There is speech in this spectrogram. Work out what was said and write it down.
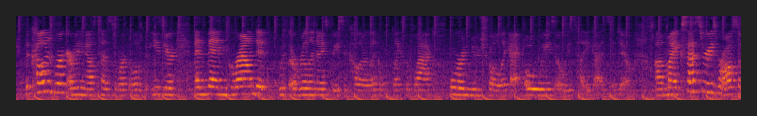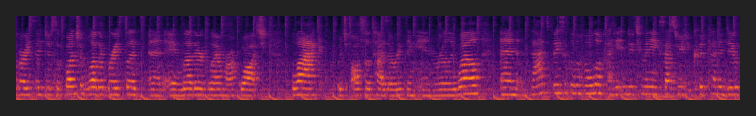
If the colors work, everything else tends to work a little bit easier. And then ground it with a really nice basic color like, like the black or neutral like I always, always tell you guys to do. Uh, my accessories were also very simple. Just a bunch of leather bracelets and a leather Glamrock watch, black, which also ties everything in really well. And that's basically the whole look. I didn't do too many accessories. You could kind of do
